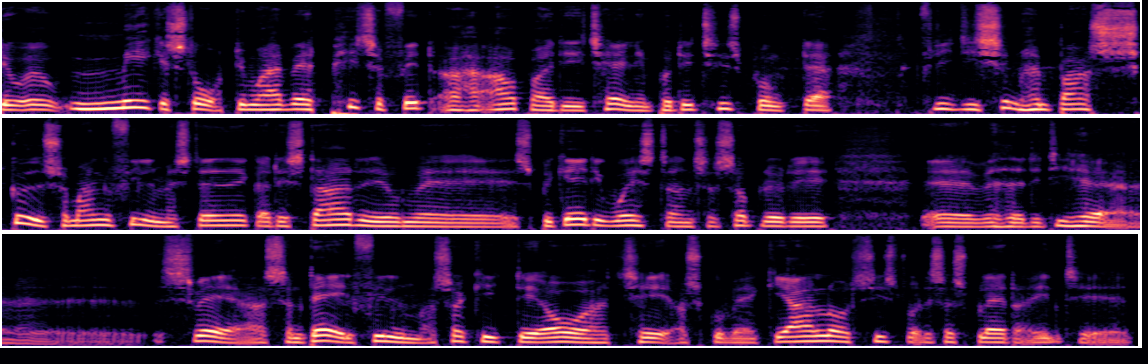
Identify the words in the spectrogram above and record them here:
det var jo mega stort. Det må have været pisse fedt at have arbejdet i Italien på det tidspunkt der, fordi de simpelthen bare skød så mange film afsted, ikke? og det startede jo med spaghetti westerns, og så blev det, øh, hvad hedder det, de her øh, svære sandalfilm, og så gik det over til at skulle være giallo, og sidst var det så splatter ind til, at,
